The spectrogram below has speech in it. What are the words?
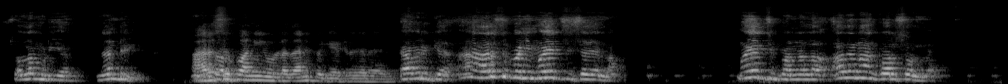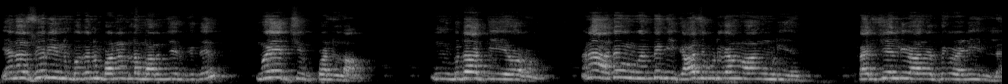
சொல்ல முடியாது. நன்றி. அரசு பணி உள்ளதான்னு இப்ப கேட்டிருக்கிறாரு. அவருக்கு அரசு பணி முயற்சி செய்யலாம். முயற்சி பண்ணலாம். அதை நான் குறை சொல்ல. ஏன்னா சூரியன் புதனும் பன்னெண்டில் மறைஞ்சிருக்குது முயற்சி பண்ணலாம். புதாத்தி யோகம். ஆனால் அதுவும் வந்து நீ காசு கொடுக்காம வாங்க முடியாது. பரிசேல்வி வாங்குறதுக்கு வழி இல்லை.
